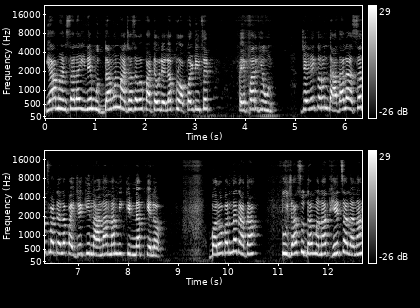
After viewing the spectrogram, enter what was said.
या माणसाला हिने मुद्दामून माझ्याजवळ पाठवलेलं प्रॉपर्टीचे पेपर घेऊन जेणेकरून दादाला असंच वाटायला पाहिजे की नानांना मी किडनॅप केलं. बरोबर ना दादा? तुझ्यासुद्धा मनात हेच आलं ना?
